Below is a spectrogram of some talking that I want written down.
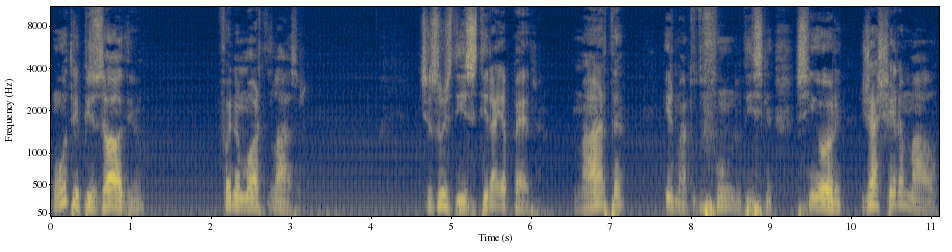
Um outro episódio foi na morte de Lázaro. Jesus disse: Tirai a pedra. Marta, irmã do fundo, disse-lhe: Senhor, já cheira mal,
